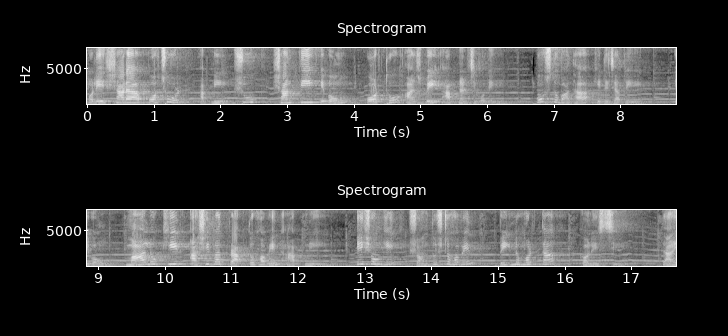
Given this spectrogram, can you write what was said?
ফলে সারা বছর আপনি সুখ, শান্তি এবং অর্থ আসবেই আপনার জীবনে। সমস্ত বাধা কেটে যাবে এবং মা লক্ষ্মীর আশীর্বাদ প্রাপ্ত হবেন আপনি। সেই সঙ্গে সন্তুষ্ট হবেন বিঘ্নহর্তা গণেশজি। তাই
